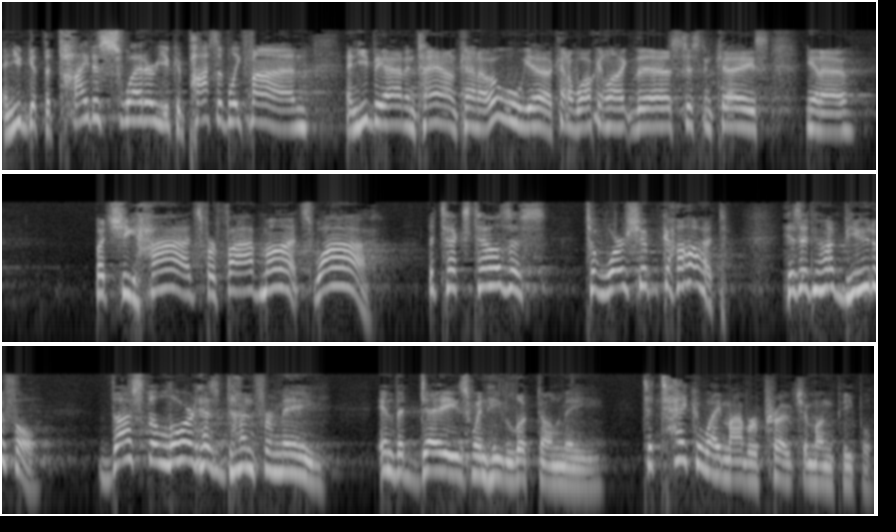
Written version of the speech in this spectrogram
and you'd get the tightest sweater you could possibly find and you'd be out in town kind of, oh yeah, kind of walking like this just in case, you know. But she hides for five months. Why? The text tells us to worship God. Is it not beautiful? Thus the Lord has done for me in the days when He looked on me to take away my reproach among people.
